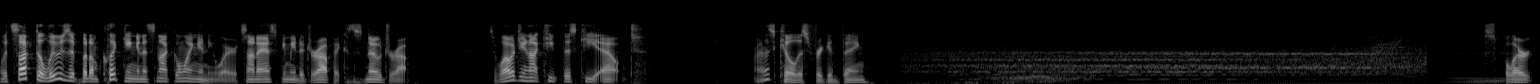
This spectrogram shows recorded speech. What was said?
It would suck to lose it, but I'm clicking and it's not going anywhere. It's not asking me to drop it because it's no drop. So why would you not keep this key out? Alright, let's kill this freaking thing. Splurt.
